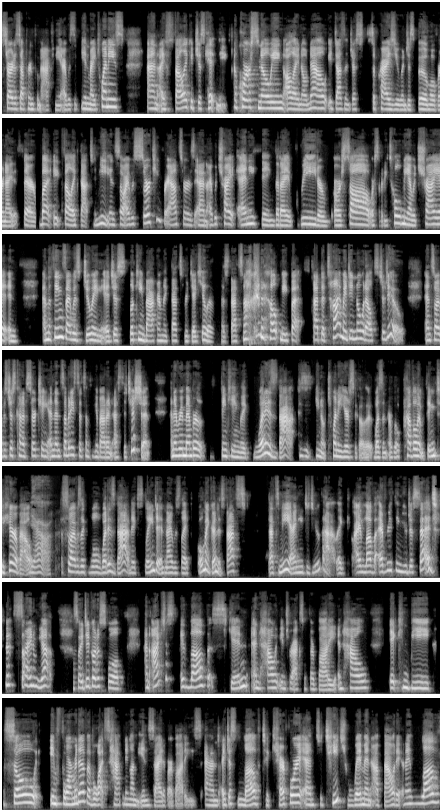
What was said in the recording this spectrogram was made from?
started suffering from acne. I was in my 20s and I felt like it just hit me. Of course, knowing all I know now, it doesn't just surprise you and just boom, overnight it's there, but it felt like that to me. And so I was searching for answers and I would try anything that I read or, or saw or somebody told me, I would try it. And and the things I was doing, it just looking back, I'm like, that's ridiculous. That's not going to help me. But at the time, I didn't know what else to do. And so I was just kind of searching. And then somebody said something about an esthetician. And I remember thinking, like, what is that? Because, you know, 20 years ago, it wasn't a real prevalent thing to hear about. Yeah. So I was like, well, what is that? And I explained it. And I was like, oh my goodness, that's that's me. I need to do that. Like, I love everything you just said. Sign me up. So I did go to school and I just, I love skin and how it interacts with our body and how it can be so informative of what's happening on the inside of our bodies. And I just love to care for it and to teach women about it. And I love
